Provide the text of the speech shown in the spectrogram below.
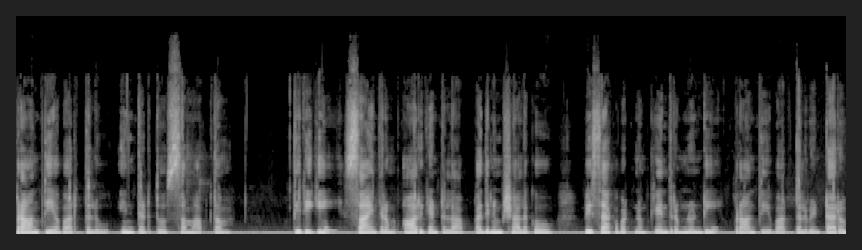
ప్రాంతీయ వార్తలు ఇంతటితో సమాప్తం. తిరిగి సాయంత్రం ఆరు గంటల పది నిమిషాలకు విశాఖపట్నం కేంద్రం నుండి ప్రాంతీయ వార్తలు వింటారు.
